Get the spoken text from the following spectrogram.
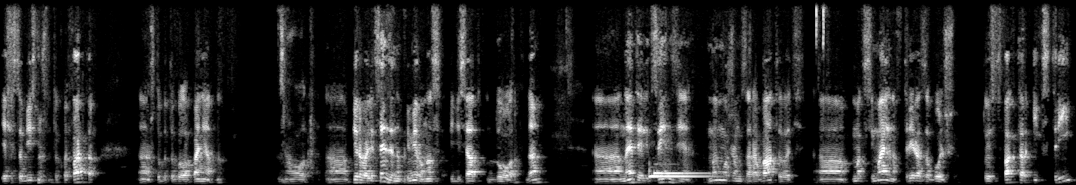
я сейчас объясню, что такое фактор, чтобы это было понятно. Вот. Первая лицензия, например, у нас 50 долларов, да, Э, на этой лицензии мы можем зарабатывать э, максимально в три раза больше. То есть фактор X3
